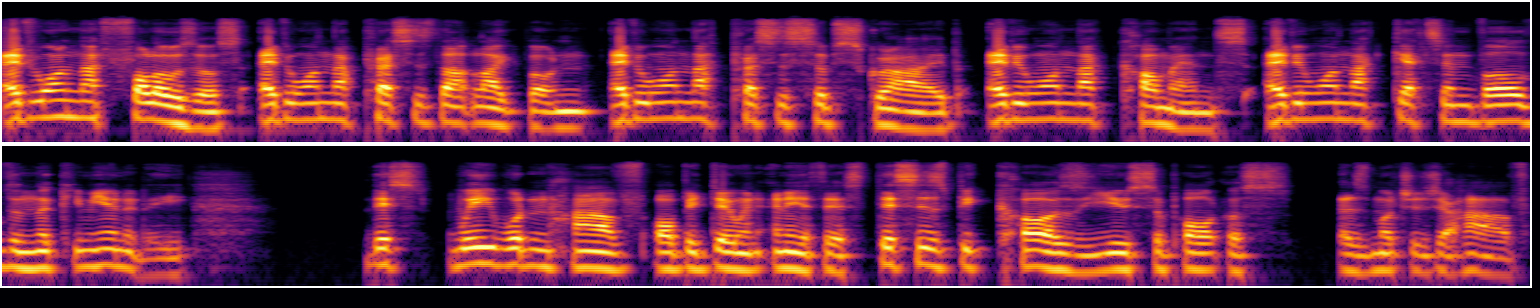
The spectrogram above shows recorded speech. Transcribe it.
everyone that follows us, everyone that presses that like button, everyone that presses subscribe, everyone that comments, everyone that gets involved in the community, this we wouldn't have or be doing any of this. This is because you support us as much as you have.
